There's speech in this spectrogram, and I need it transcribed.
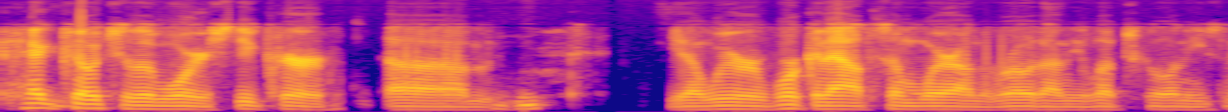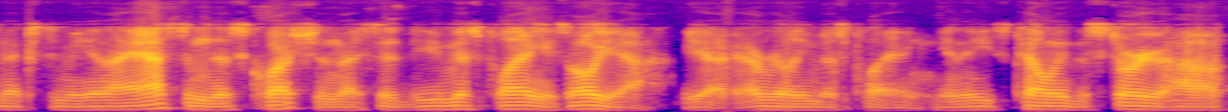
head coach of the Warriors, Steve Kerr, um, mm-hmm you know, we were working out somewhere on the road on the elliptical, and he's next to me. And I asked him this question. I said, "Do you miss playing?" He says, "Oh yeah, yeah, I really miss playing." And he's telling the story of how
